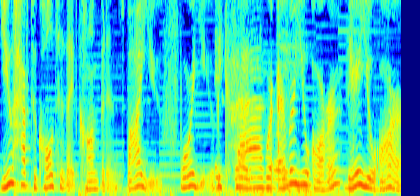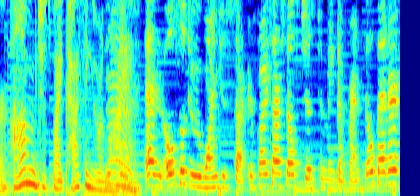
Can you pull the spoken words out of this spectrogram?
You have to cultivate confidence by you, for you. Because Exactly. wherever you are, there you are. I'm just bypassing your life. And also, do we want to sacrifice ourselves just to make the friend feel better?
